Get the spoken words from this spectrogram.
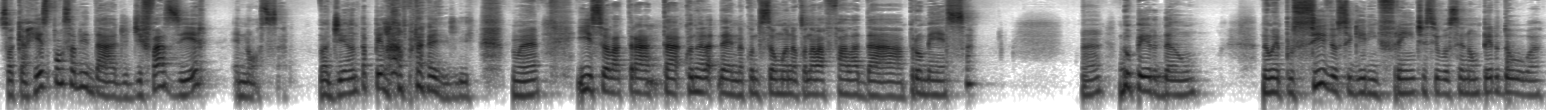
só que a responsabilidade de fazer é nossa. Não adianta apelar para ele, não é? Isso ela trata quando ela, né, na condição humana quando ela fala da promessa, né, do perdão. Não é possível seguir em frente se você não perdoa.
